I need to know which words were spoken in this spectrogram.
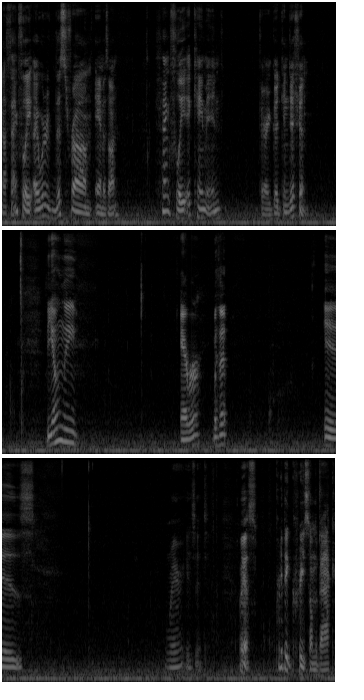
Now thankfully, I ordered this from Amazon. Thankfully, it came in very good condition. The only error with it is where is it? Oh yes, pretty big crease on the back.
